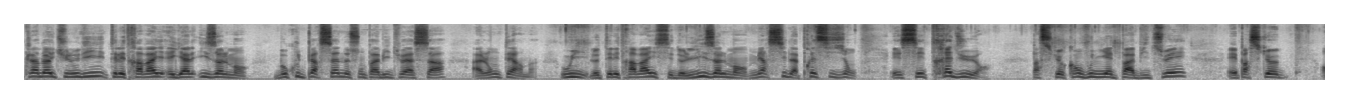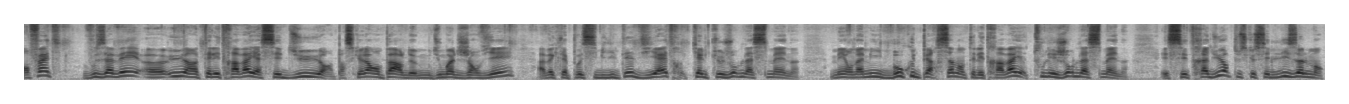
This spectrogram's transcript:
Clin d'œil, tu nous dis, télétravail égale isolement. Beaucoup de personnes ne sont pas habituées à ça à long terme. Oui, le télétravail, c'est de l'isolement. Merci de la précision. Et c'est très dur parce que quand vous n'y êtes pas habitué, et parce que, en fait, vous avez euh, eu un télétravail assez dur, parce que là, on parle du mois de janvier, avec la possibilité d'y être quelques jours de la semaine. Mais on a mis beaucoup de personnes en télétravail tous les jours de la semaine. Et c'est très dur puisque c'est de l'isolement.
